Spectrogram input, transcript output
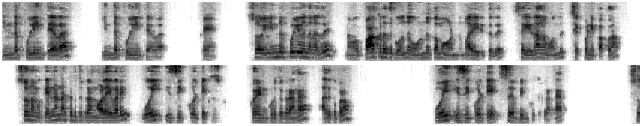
இந்த புள்ளியும் தேவை இந்த புள்ளியும் தேவை. ஓகே ஸோ இந்த புள்ளி வந்து என்னது? நமக்கு பார்க்கறதுக்கு வந்து ஒன்றுக்கமாக ஒன்று மாதிரி இருக்குது. சரி இதனால் நம்ம வந்து செக் பண்ணி பார்க்கலாம். ஸோ நமக்கு என்னென்ன கொடுத்துருக்காங்க வளைவரை Y is equal to X ஸ்கொயர்னு கொடுத்துருக்காங்க. அதுக்கப்புறம் Y is equal to X அப்படின்னு கொடுத்துருக்காங்க. ஸோ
